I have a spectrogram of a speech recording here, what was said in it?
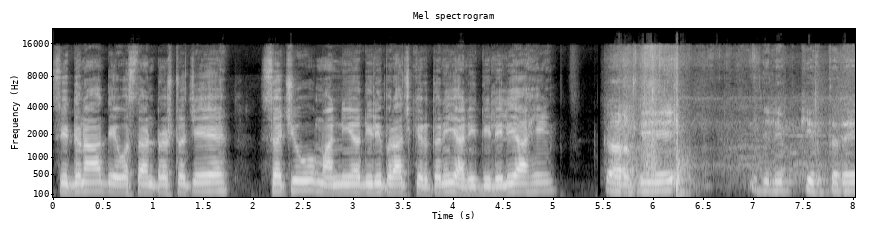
सिद्धनाथ देवस्थान ट्रस्टचे सचिव माननीय दिलीपराज कीर्तने यांनी दिलेली आहे. नमस्कार दिलीप कीर्तने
